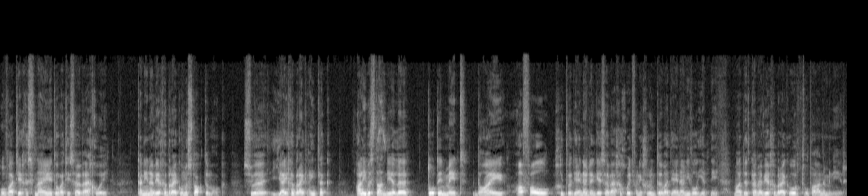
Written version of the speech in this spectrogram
of wat jy gesny het of wat jy sou weggooi, kan jy nou weer gebruik om 'n stok te maak. So jy gebruik eintlik al die bestanddele tot en met daai afval goed wat jy nou dink jy sou weggegooi het van die groente wat jy nou nie wil eet nie, maar dit kan nou weer gebruik word op 'n ander manier.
